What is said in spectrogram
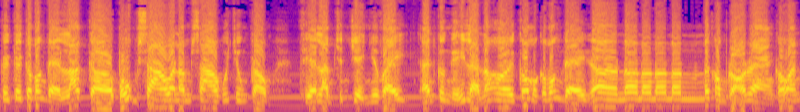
cái cái, cái vấn đề lá cờ 4 sao hay 5 sao của Trung Cộng thì anh làm chính trị như vậy anh có nghĩ là nó hơi có một cái vấn đề nó nó nó nó nó không rõ ràng không anh?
